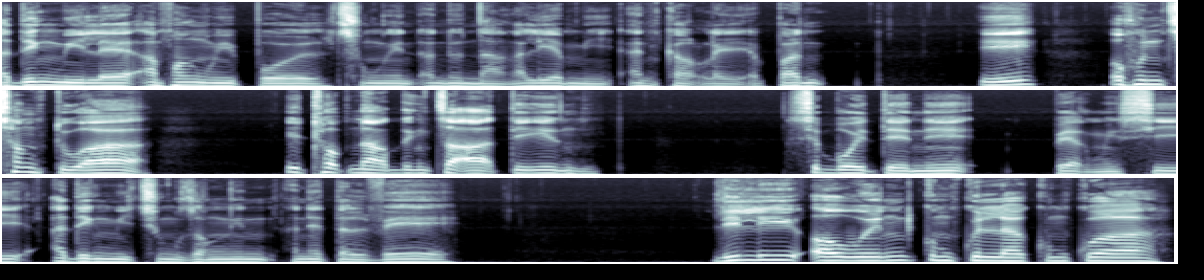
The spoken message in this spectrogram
ading mi le amhang mi pol chungin anu nang aliam mi an kar le apan e ohun chang tu a, i thop nak ding cha a ti in. Siboi te ni pek mi si, ading mi chung zong in anetal ve. Lily owen kumkula kumkwa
